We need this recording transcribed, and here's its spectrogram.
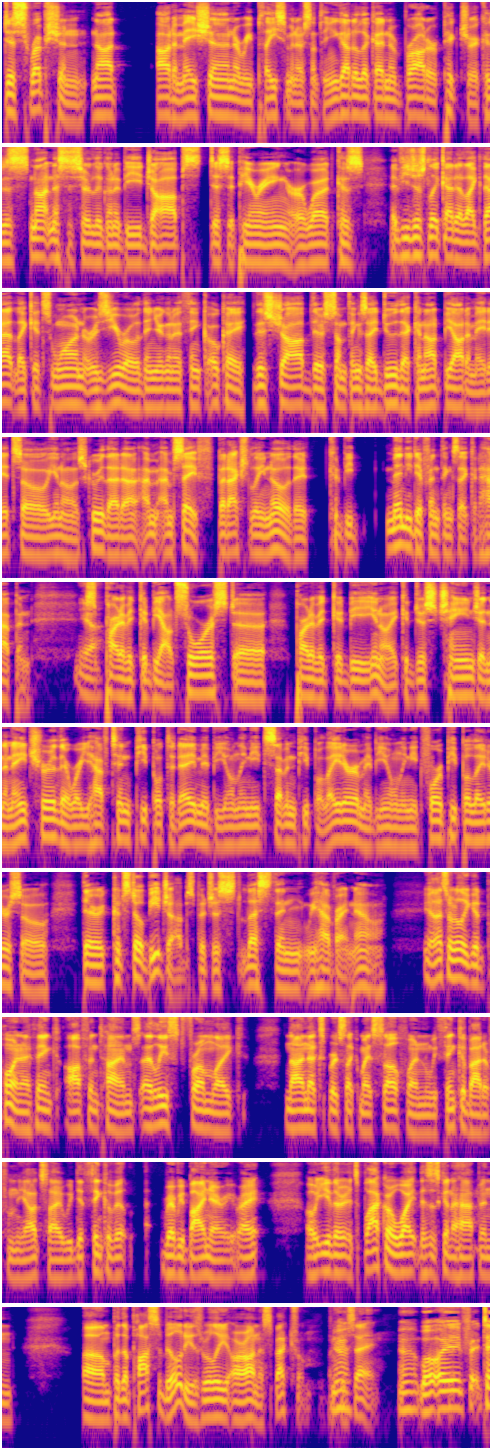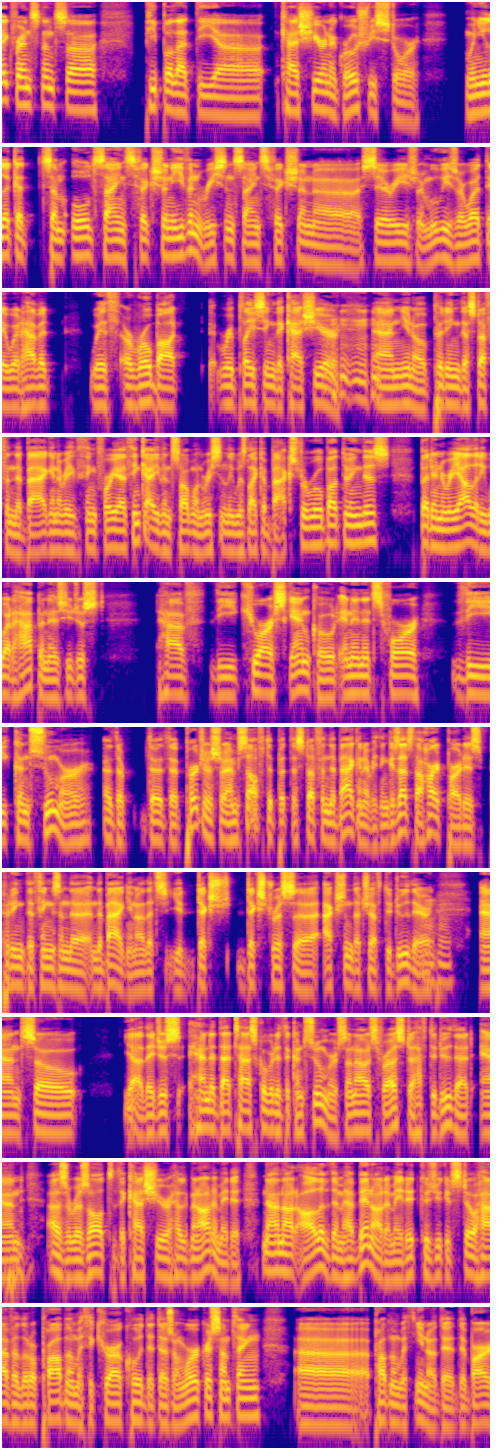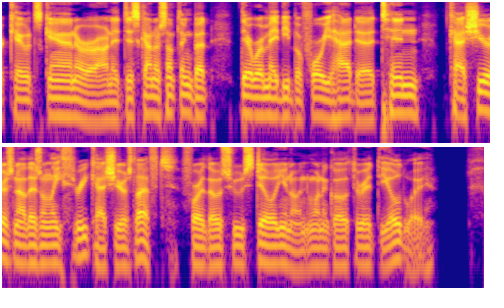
disruption, not automation or replacement or something. You got to look at in a broader picture because it's not necessarily going to be jobs disappearing or what. Because if you just look at it like that, like it's one or zero, then you're going to think, okay, this job, there's some things I do that cannot be automated. So, you know, screw that. I, I'm, I'm safe. But actually, no, there could be many different things that could happen. Yeah. Part of it could be outsourced. Uh, part of it could be, you know, it could just change in the nature there where you have 10 people today. Maybe you only need seven people later. or Maybe you only need four people later. So there could still be jobs, but just less than we have right now. Yeah, that's a really good point. I think oftentimes, at least from like non-experts like myself, when we think about it from the outside, we did think of it very binary, right? Oh, either it's black or white. This is going to happen. Um, but the possibilities really are on a spectrum, like Yeah. you're saying. Uh, well, if, take for instance, uh, people at the uh, cashier in a grocery store. When you look at some old science fiction, even recent science fiction uh, series or movies or what, they would have it with a robot replacing the cashier and you know putting the stuff in the bag and everything for you. I think I even saw one recently was like a Baxter robot doing this, but in reality, what happened is you just have the QR scan code, and then it's for the consumer, uh, the, the the purchaser himself, to put the stuff in the bag and everything. Because that's the hard part is putting the things in the in the bag. You know, that's your dext- dexterous uh, action that you have to do there. Mhm. And so, yeah, they just handed that task over to the consumer. So now it's for us to have to do that. And as a result, the cashier has been automated. Now, not all of them have been automated because you could still have a little problem with the QR code that doesn't work or something. Uh, a problem with, you know, the, the barcode scan or on a discount or something. But there were maybe before you had uh, 10 cashiers now there's only three cashiers left for those who still you know want to go through it the old way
